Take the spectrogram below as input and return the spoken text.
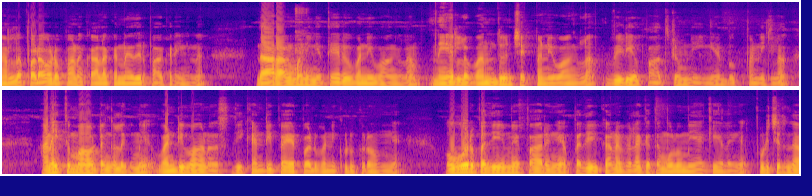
நல்ல படபடப்பான காலக்கண்ணை எதிர்பார்க்குறீங்கன்னா தாராளமாக நீங்கள் தேர்வு பண்ணி வாங்கலாம். நேரில் வந்தும் செக் பண்ணி வாங்கலாம். வீடியோ பார்த்துட்டும் நீங்கள் புக் பண்ணிக்கலாம். அனைத்து மாவட்டங்களுக்குமே வண்டி வாகன வசதி கண்டிப்பாக ஏற்பாடு பண்ணி கொடுக்குறோங்க ஒவ்வொரு பதிவுமே பாருங்கள் பதிவுக்கான விளக்கத்தை முழுமையாக கேளுங்க. பிடிச்சிருந்தா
